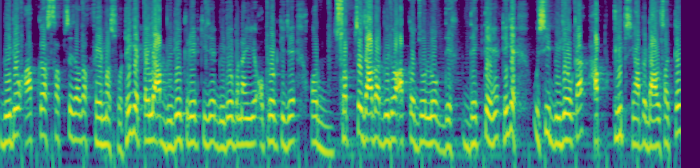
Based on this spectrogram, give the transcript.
वीडियो आपका सबसे ज़्यादा फ़ेमस हो, ठीक है? पहले आप वीडियो क्रिएट कीजिए वीडियो बनाइए अपलोड कीजिए और सबसे ज़्यादा वीडियो आपका जो लोग देख देखते हैं, ठीक है? उसी वीडियो का आप क्लिप्स यहाँ पे डाल सकते हो,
